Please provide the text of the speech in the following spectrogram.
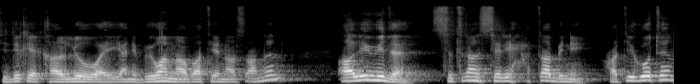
Sidîqê Karlûvayê yani bi wan nabatê nasandin alî wî de stran serî heta binî hatî gotin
